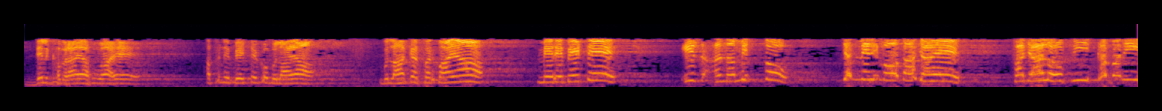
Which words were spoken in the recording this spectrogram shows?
دل گھبرایا ہوا ہے۔ اپنے بیٹے کو بلایا۔ بلا کر فرمایا، میرے بیٹے اس انمت تو جب میری موت آ جائے فجالو فی کفنی،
